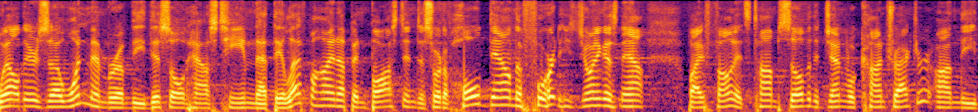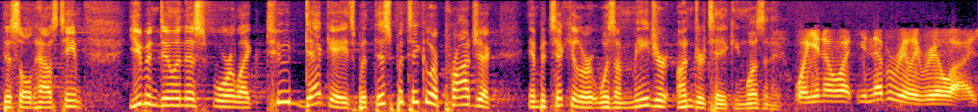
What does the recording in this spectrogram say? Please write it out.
Well, there's uh, one member of the This Old House team that they left behind up in Boston to sort of hold down the fort. He's joining us now by phone. It's Tom Silva, the general contractor on the This Old House team. You've been doing this for like two decades, but this particular project in particular was a major undertaking, wasn't it? Well, you know what? You never really realize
